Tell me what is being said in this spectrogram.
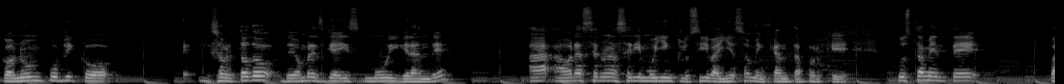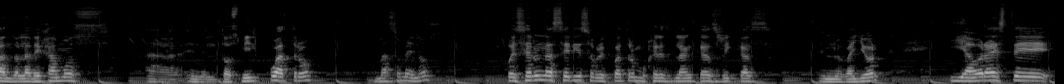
con un público, eh, sobre todo de hombres gays, muy grande, a ahora ser una serie muy inclusiva y eso me encanta porque justamente cuando la dejamos ah, en el 2004, más o menos, pues era una serie sobre cuatro mujeres blancas ricas en Nueva York. Y ahora este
